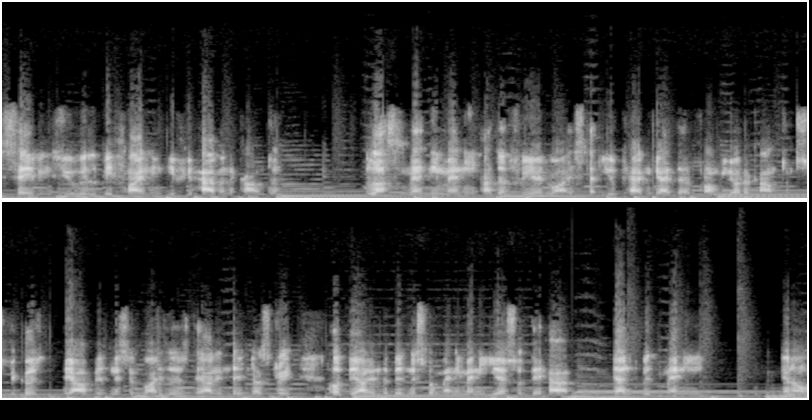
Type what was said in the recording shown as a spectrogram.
savings you will be finding if you have an accountant plus many many other free advice that you can gather from your accountants because they are business advisors they are in the industry or they are in the business for many many years so they have dealt with many you know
